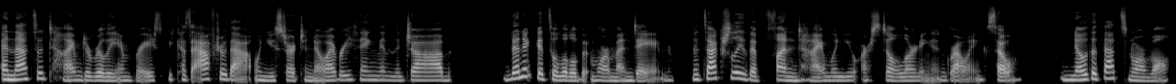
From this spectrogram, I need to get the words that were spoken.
And that's a time to really embrace because after that, when you start to know everything in the job, then it gets a little bit more mundane. It's actually the fun time when you are still learning and growing. So know that that's normal.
